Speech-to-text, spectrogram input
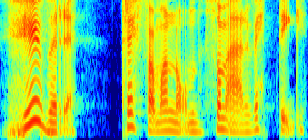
hur träffar man någon som är vettig?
